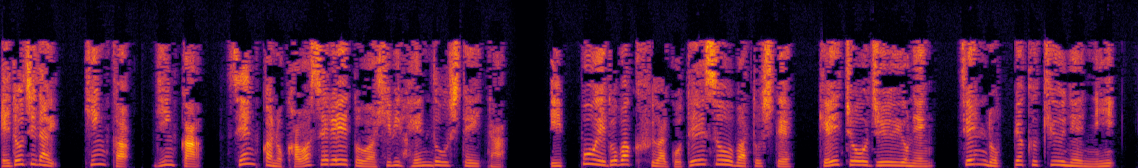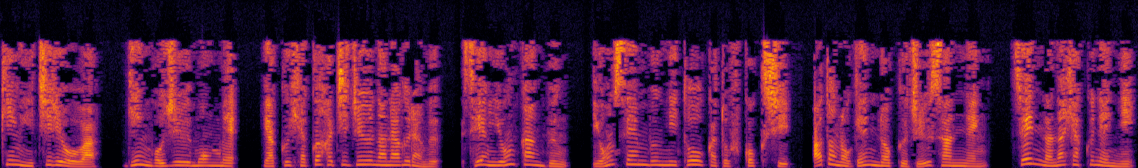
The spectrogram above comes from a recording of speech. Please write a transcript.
江戸時代、金貨、銀貨、戦貨の為替レートは日々変動していた。一方江戸幕府は固定相場として、慶長14年、1609年に、金一両は、銀50問目、約 187g、1004貫分、4000分に等価と布告し、後の元禄13年、1700年に、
